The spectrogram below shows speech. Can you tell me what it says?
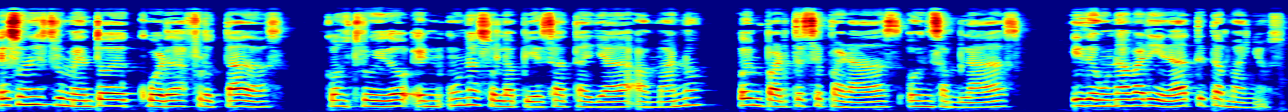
Es un instrumento de cuerdas frotadas, construido en una sola pieza tallada a mano o en partes separadas o ensambladas y de una variedad de tamaños.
